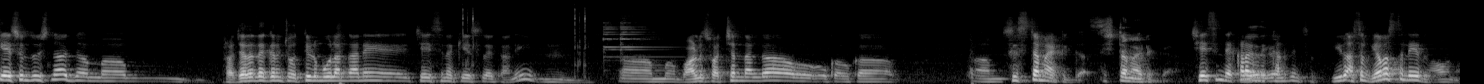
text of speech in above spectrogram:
కేసులు చూసినా ప్రజల దగ్గర నుంచి ఒత్తిడి మూలంగానే చేసిన కేసులే కానీ వాళ్ళు స్వచ్ఛందంగా ఒక ఒక సిస్టమేటిక్గా సిస్టమేటిక్గా చేసింది ఎక్కడ. కనిపించదు. ఈ అసలు వ్యవస్థ లేదు. అవును.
